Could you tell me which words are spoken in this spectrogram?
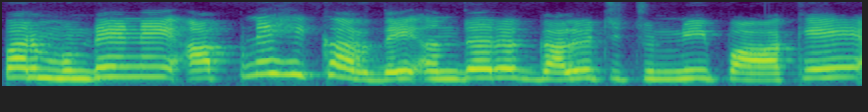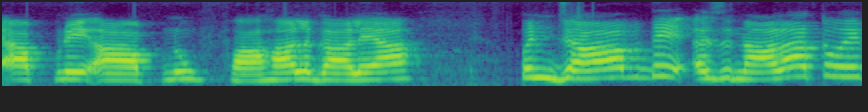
ਪਰ ਮੁੰਡੇ ਨੇ ਆਪਣੇ ਹੀ ਘਰ ਦੇ ਅੰਦਰ ਗਲ ਵਿੱਚ ਚੁੰਨੀ ਪਾ ਕੇ ਆਪਣੇ ਆਪ ਨੂੰ ਫਾਹਾ ਲਗਾ ਲਿਆ। ਪੰਜਾਬ ਦੇ ਅਜਨਾਲਾ ਤੋਂ ਇਹ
